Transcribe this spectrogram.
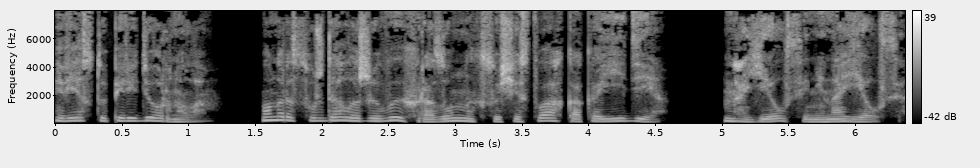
Весту передернуло. Он рассуждал о живых, разумных существах, как о еде. Наелся, не наелся.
